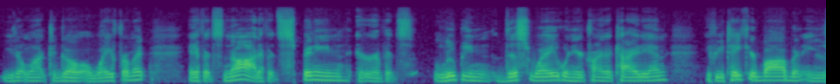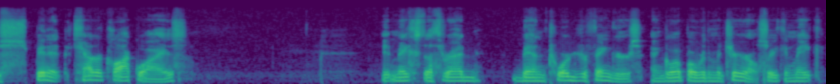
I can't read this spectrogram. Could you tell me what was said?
You don't want it to go away from it. If it's not, if it's spinning or if it's looping this way when you're trying to tie it in, if you take your bobbin and you spin it counterclockwise, it makes the thread bend toward your fingers and go up over the material. So you can make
